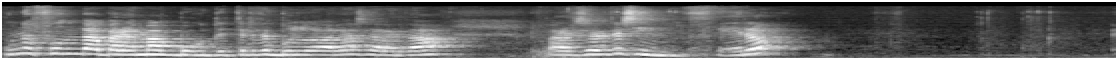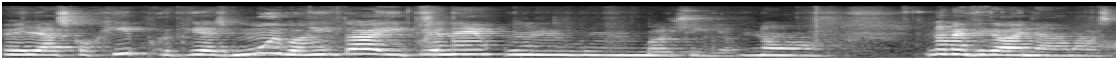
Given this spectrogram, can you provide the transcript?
Una funda para el MacBook de 13 pulgadas, la verdad, para serte sincero, eh, la escogí porque es muy bonita y tiene un bolsillo. No, no me he fijado en nada más.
